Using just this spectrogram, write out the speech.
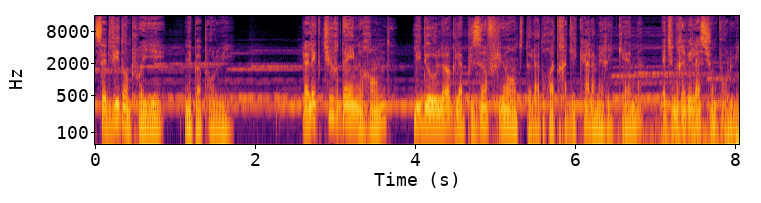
Cette vie d'employé n'est pas pour lui. La lecture d'Ayn Rand, l'idéologue la plus influente de la droite radicale américaine, est une révélation pour lui.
